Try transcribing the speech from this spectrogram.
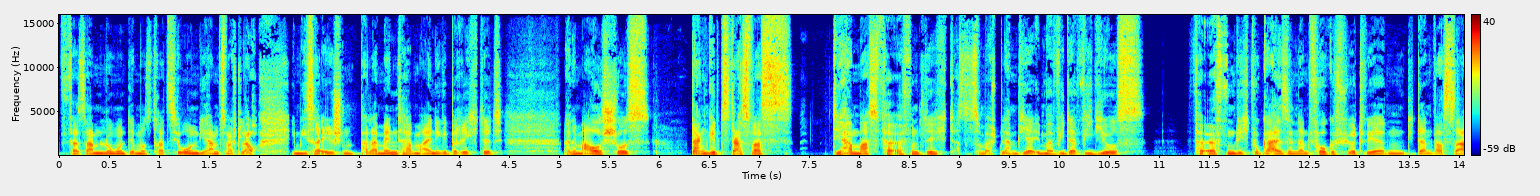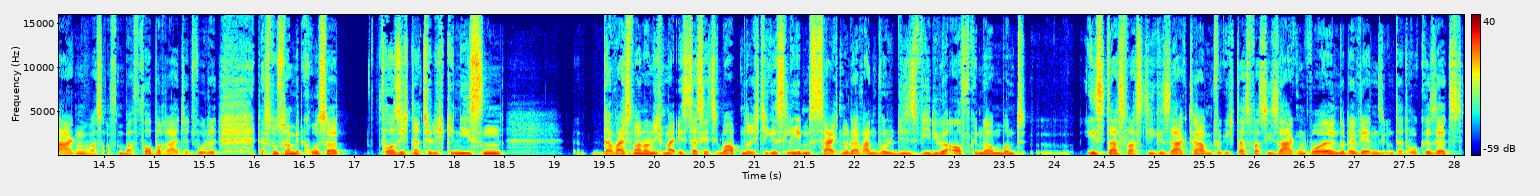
Versammlungen und Demonstrationen. Die haben zum Beispiel auch im israelischen Parlament haben einige berichtet, bei einem Ausschuss. Dann gibt's das, was die Hamas veröffentlicht. Also zum Beispiel haben die ja immer wieder Videos veröffentlicht, wo Geiseln dann vorgeführt werden, die dann was sagen, was offenbar vorbereitet wurde. Das muss man mit großer Vorsicht natürlich genießen da weiß man noch nicht mal, ist das jetzt überhaupt ein richtiges Lebenszeichen oder wann wurde dieses Video aufgenommen und ist das, was die gesagt haben, wirklich das, was sie sagen wollen oder werden sie unter Druck gesetzt?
